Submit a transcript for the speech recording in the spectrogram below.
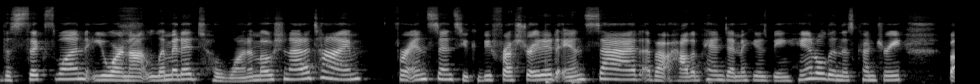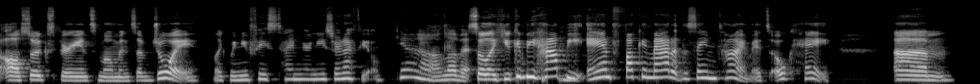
the sixth one, you are not limited to one emotion at a time. For instance, you can be frustrated and sad about how the pandemic is being handled in this country, but also experience moments of joy, like when you FaceTime your niece or nephew. Yeah, I love it. So like you can be happy and fucking mad at the same time. It's okay. Um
